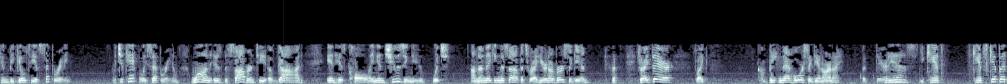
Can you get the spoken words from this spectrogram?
can be guilty of separating. But you can't really separate them. One is the sovereignty of God in His calling and choosing you, which I'm not making this up, it's right here in our verse again. it's right there. It's like I'm beating that horse again, aren't I? But there it is. You can't you can't skip it.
